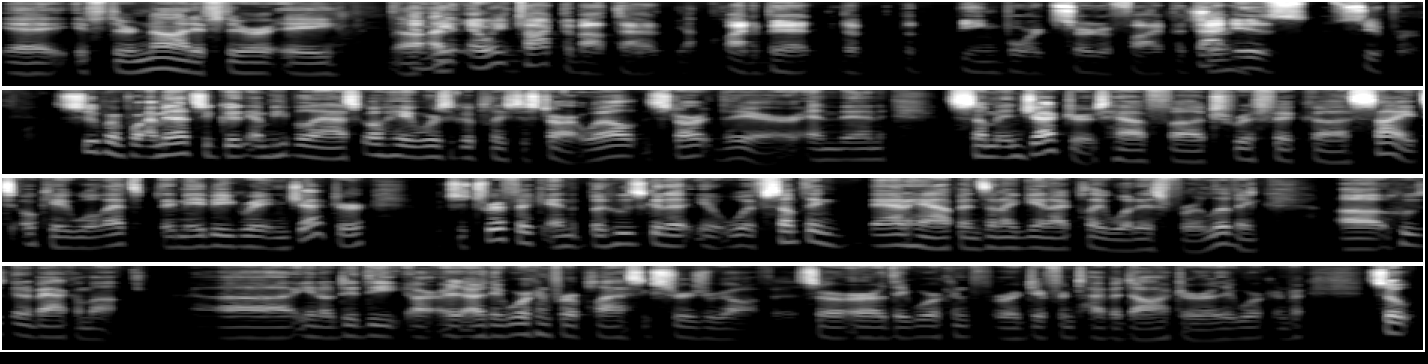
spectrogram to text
if they're not, if they're a uh, And, we, we've talked about that quite a bit, the, the being board certified, but that is super important. super important. I mean, that's a good. And people ask, "Oh, hey, where's a good place to start?" Well, start there, and then some injectors have uh, terrific uh, sites. Okay, well, that's they may be a great injector, which is terrific. And but who's gonna, you know, if something bad happens, and again, I play what is for a living, uh, who's gonna back them up? Uh, you know, did the are, are they working for a plastic surgery office, or, are they working for a different type of doctor? Are they working for so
